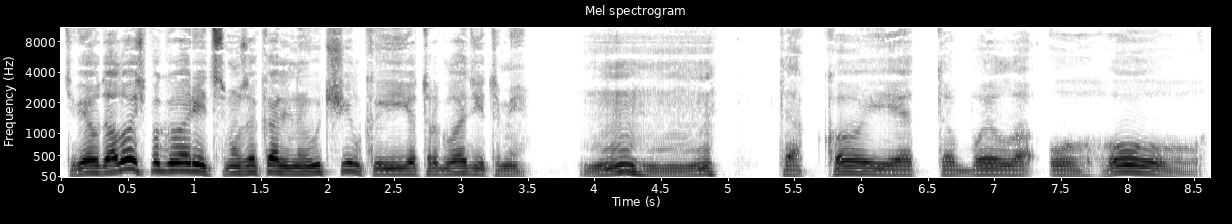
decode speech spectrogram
тебе удалось поговорить с музыкальной училкой и ее троглодитами? — Угу. Такое это было угу,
